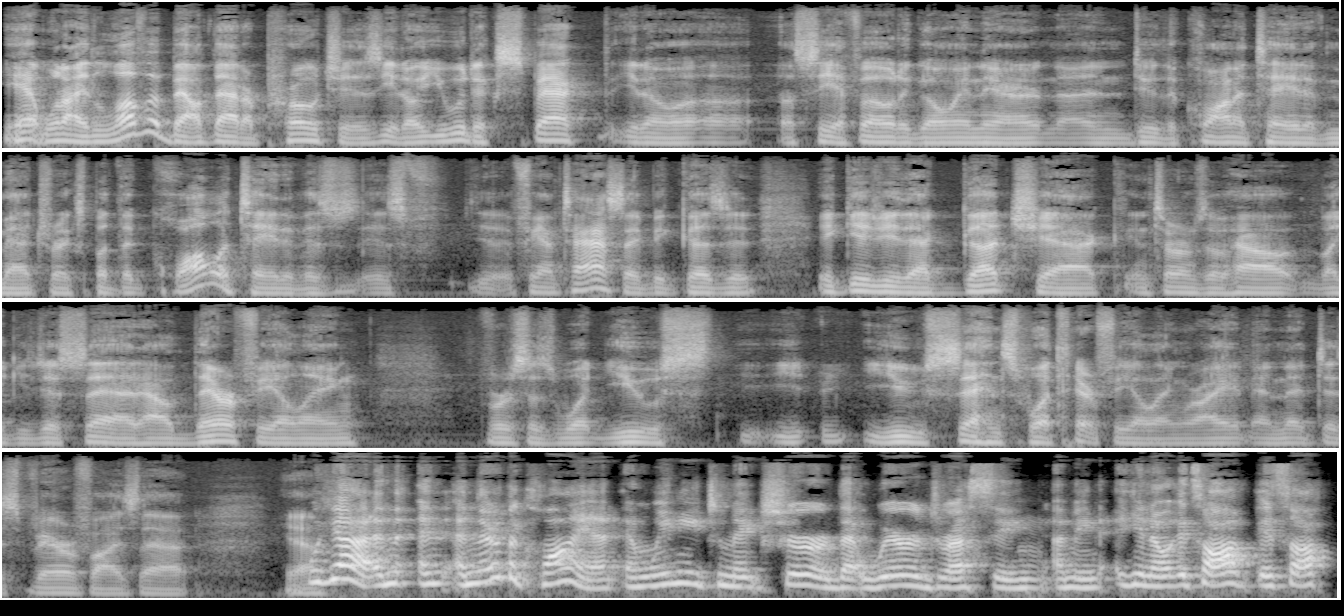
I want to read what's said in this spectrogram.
Yeah, what I love about that approach is, you know, you would expect, you know, a, a CFO to go in there and, and, do the quantitative metrics, but the qualitative is is fantastic because it it gives you that gut check in terms of how, like you just said, how they're feeling versus what you you, you sense what they're feeling, right? And it just verifies that. Yeah. Well, yeah, and, and and they're the client, and we need to make sure that we're addressing. I mean, you know, it's off. It's off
